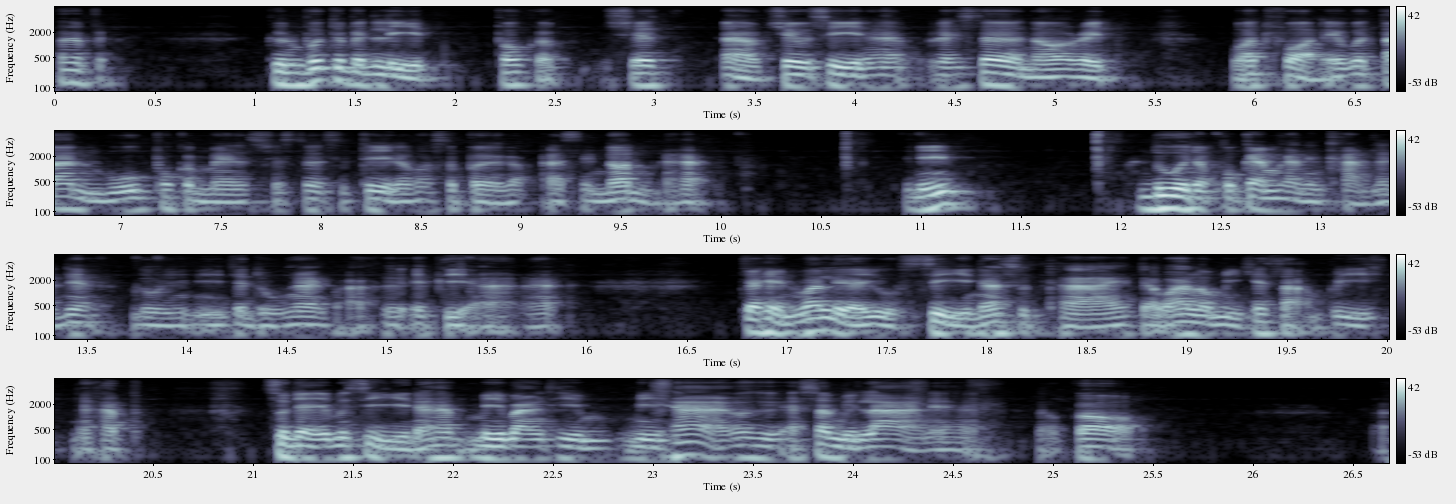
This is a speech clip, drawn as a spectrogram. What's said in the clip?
ก็จะเป็นคืนวันพุธจะเป็นลีดพบกับเชสเชลซีนะครับเลสเตอร์นอริทวัตฟอร์ดเอเวอร์ตันวูฟพบกับแมนเชสเตอร์ซิตี้แล้วก็สเปอร์กับอาร์เซนอลนะฮะทีนี้ดูจากโปรแกรมการแข่งขันแล้วเนี่ย ดูอย่างนี้จะดูง่ายกว่าคือ FDR นะฮะจะเห็นว่าเหลืออยู่สี่นัดสุดท้าย แต่ว่าเรามีแค่สามวีคนะครับ ส่วนใหญ่จะเป็นสี่นะครับ มีบางทีมมีห้าก็คือแอสตันวิลล่าเนี่ยแล้วก็เอ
